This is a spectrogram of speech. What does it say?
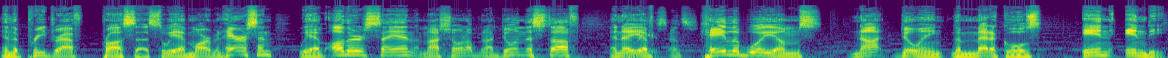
in the pre draft process. So we have Marvin Harrison. We have others saying, I'm not showing up, I'm not doing this stuff. And now Doesn't you have sense. Caleb Williams not doing the medicals in Indy.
